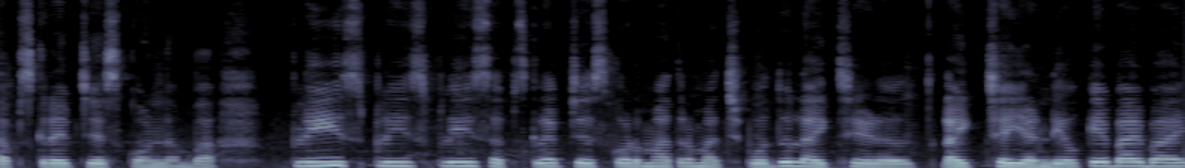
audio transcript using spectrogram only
సబ్స్క్రైబ్ చేసుకోండి అబ్బా. ప్లీజ్ ప్లీజ్ ప్లీజ్ సబ్స్క్రైబ్ చేసుకోవడం మాత్రం మర్చిపోద్దు లైక్ చేయడం లైక్ చేయండి. Okay bye bye.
